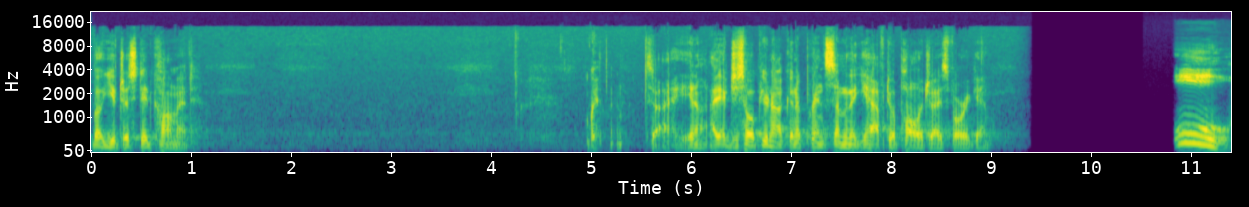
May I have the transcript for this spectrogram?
Well, you just did comment. Okay. So, I, you know, I just hope you're not going to print something that you have to apologize for again. Ooh,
